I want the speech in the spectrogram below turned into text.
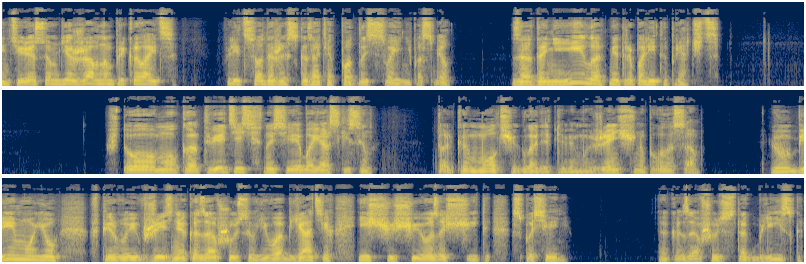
интересом державным прикрывается. В лицо даже сказать о подлость своей не посмел. За Даниила митрополита прячется. Что мог ответить на сие боярский сын? Только молча гладит любимую женщину по волосам. Любимую, впервые в жизни оказавшуюся в его объятиях, ищущую его защиты, спасения. Оказавшуюся так близко,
